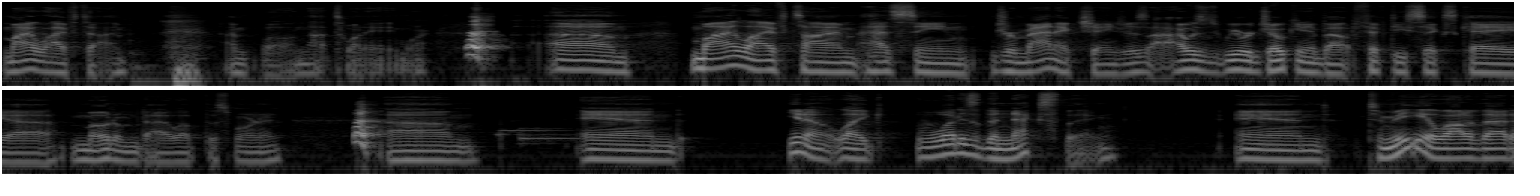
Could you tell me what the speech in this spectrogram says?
my lifetime. I'm well, I'm not 20 anymore. Um, my lifetime has seen dramatic changes. I was we were joking about 56k uh, modem dial up this morning, um, and you know, like what is the next thing? And to me, a lot of that,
